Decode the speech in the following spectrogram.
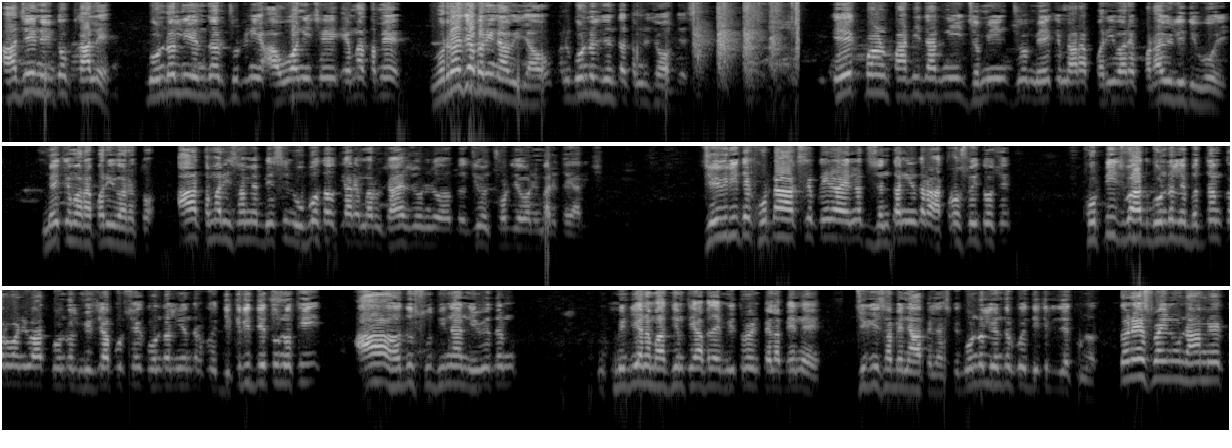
આજે નહીં તો કાલે ગોંડલની અંદર ચૂંટણી આવવાની છે, એમાં તમે વરરાજા બનીને આવી જાઓ અને ગોંડલ જનતા તમને જવાબ દેશે. એક પણ પાટીદારની જમીન જો મેં કે મારા પરિવારે પડાવી લીધી હોય, મેં કે મારા પરિવારે તો આ તમારી સામે બેસીને ઊભો થાવ ત્યારે મારું જાહેર જીવન છોડી દેવાની મારી તૈયારી છે. જેવી રીતે ખોટા આક્ષેપ કર્યા એનાથી જનતાની અંદર આક્રોશ વધ્યો છે. ખોટી જ વાત, ગોંડલને બદનામ કરવાની વાત, ગોંડલ મિર્જાપુર છે, ગોંડલની અંદર કોઈ દીકરી દેતું નથી. આ હદ સુધીના નિવેદન મીડિયાના માધ્યમથી આ બધા મિત્રોને પહેલા બેને જીગી સાહેબને આપેલા છે કે ગોંડલની અંદર કોઈ દીકરી દેતું નથી. ગણેશભાઈનું નામ એક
